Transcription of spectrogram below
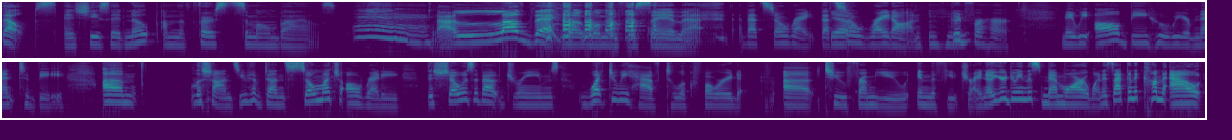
Phelps? And she said, Nope, I'm the first Simone Biles. Mm. I love that young woman for saying that. That's so right. That's yep. so right on. Mm-hmm. Good for her. May we all be who we are meant to be. Um, LaChanze, you have done so much already. The show is about dreams. What do we have to look forward uh, to from you in the future? I know you're doing this memoir. When is that going to come out?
